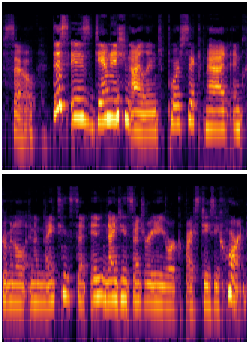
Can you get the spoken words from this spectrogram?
So this is Damnation Island: Poor, Sick, Mad, and Criminal in a 19th in 19th century New York by Stacy Horn.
